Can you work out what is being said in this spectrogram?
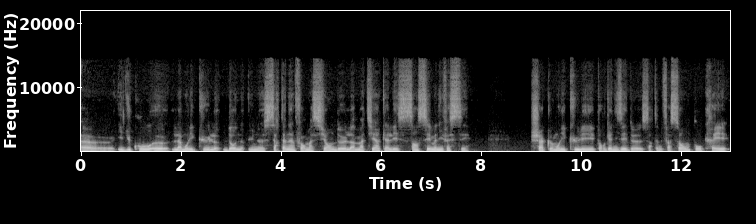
euh, et du coup, euh, la molécule donne une certaine information de la matière qu'elle est censée manifester. Chaque molécule est organisée de certaines façons pour créer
